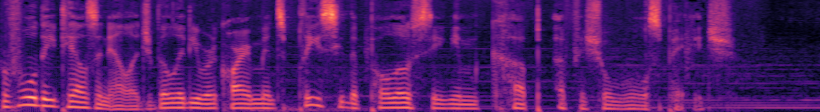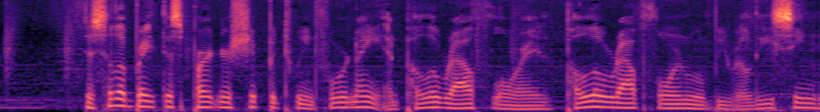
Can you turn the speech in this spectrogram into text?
For full details and eligibility requirements, please see the Polo Stadium Cup official rules page. To celebrate this partnership between Fortnite and Polo Ralph Lauren, Polo Ralph Lauren will be releasing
